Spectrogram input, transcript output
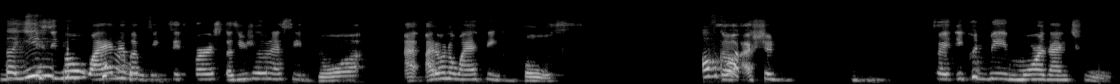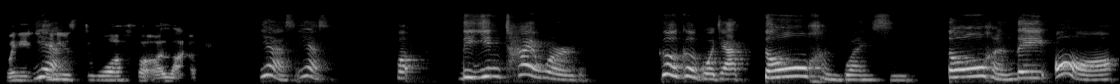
the Yes, yin. you know why I never word. picked it first? Because usually when I see door, I, I don't know why I think both. Of So course. I should. So it, it could be more than two when you Yeah. can use door for a lot. Okay. Yes, yes. But the entire world, 各个国家都很关心，都很 they all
